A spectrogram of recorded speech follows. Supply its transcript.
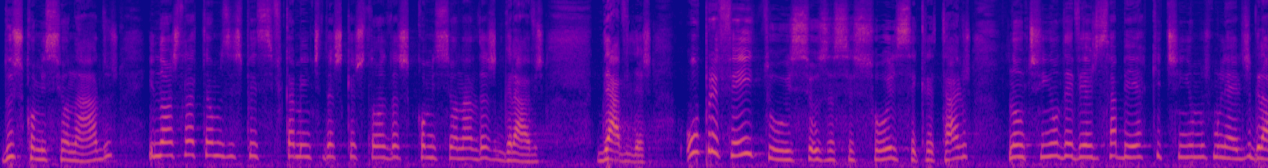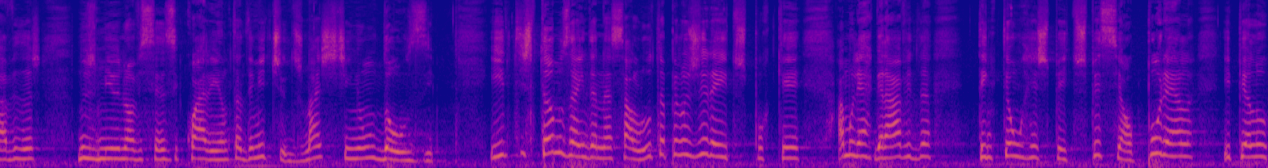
dos comissionados, e nós tratamos especificamente das questões das comissionadas graves, grávidas. O prefeito e seus assessores, secretários, não tinham o dever de saber que tínhamos mulheres grávidas nos 1940 demitidos, mas tinham 12. E estamos ainda nessa luta pelos direitos, porque a mulher grávida tem que ter um respeito especial por ela e pelo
